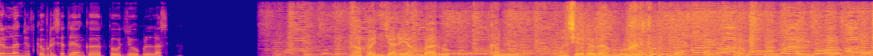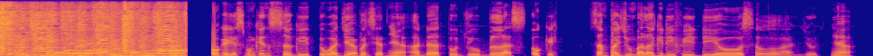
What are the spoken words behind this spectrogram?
Oke lanjut ke preset yang ke-17 Ngapain cari yang baru? Kan masih ada kamu. Oke guys, mungkin segitu aja presetnya. Ada 17. Oke. Sampai jumpa lagi di video selanjutnya.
